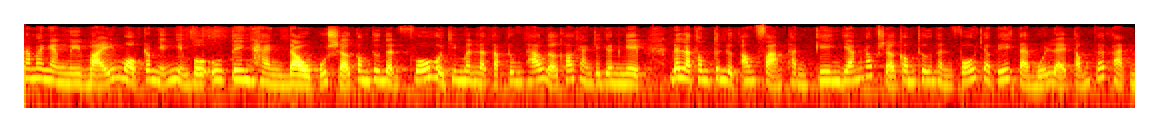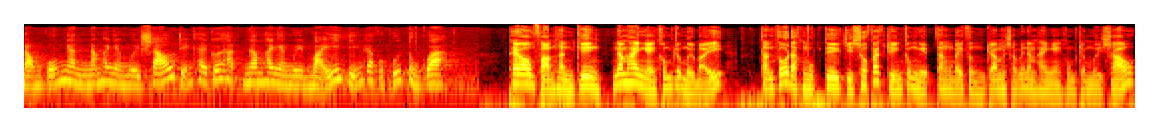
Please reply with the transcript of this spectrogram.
năm 2017, một trong những nhiệm vụ ưu tiên hàng đầu của Sở Công Thương thành phố Hồ Chí Minh là tập trung tháo gỡ khó khăn cho doanh nghiệp. Đây là thông tin được ông Phạm Thành Kiên, Giám đốc Sở Công Thương thành phố cho biết tại buổi lễ tổng kết hoạt động của ngành năm 2016 triển khai kế hoạch năm 2017 diễn ra vào cuối tuần qua. Theo ông Phạm Thành Kiên, năm 2017, thành phố đặt mục tiêu chỉ số phát triển công nghiệp tăng 7% so với năm 2016,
